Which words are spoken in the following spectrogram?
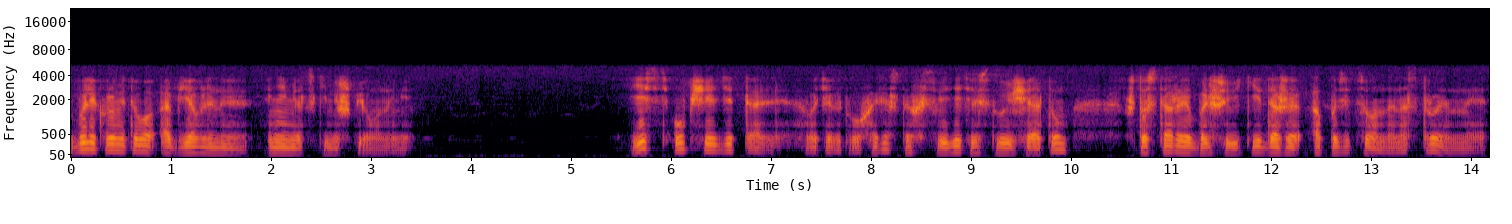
были, кроме того, объявлены немецкими шпионами. Есть общая деталь в этих двух арестах, свидетельствующая о том, что старые большевики, даже оппозиционно настроенные,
